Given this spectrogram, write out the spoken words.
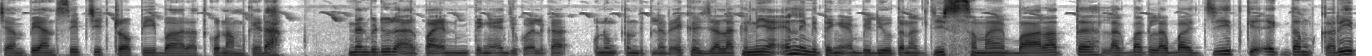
चैंपियनशिप ची ट्रॉफी भारत को नाम केडा। नन वीडियो आर पायन मितेंगे जो को एलका उनुंग तन दिपलन एक झलक निया एन मितेंगे वीडियो तना जिस समय भारत लगभग लगभग जीत के एकदम करीब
